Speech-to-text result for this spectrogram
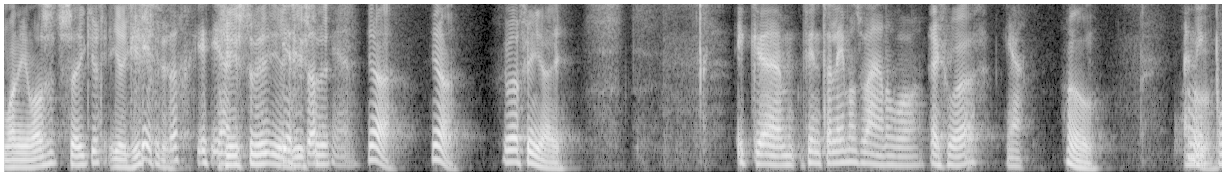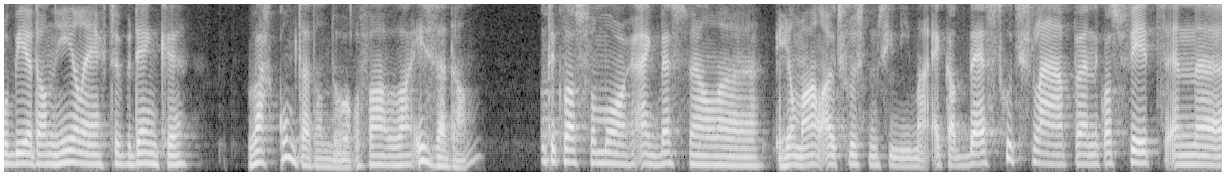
Wanneer was het zeker? Eergisteren. Gisteren, ja. Gisteren, eergisteren. Gisteren, ja. ja, Wat vind jij? Ik eh, vind het alleen maar zwaarder worden. Echt waar? Ja. Oh. En ik probeer dan heel erg te bedenken... waar komt dat dan door? Of waar, waar is dat dan? Want ik was vanmorgen eigenlijk best wel... eh, helemaal uitgerust misschien niet... maar ik had best goed geslapen en ik was fit. En eh,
